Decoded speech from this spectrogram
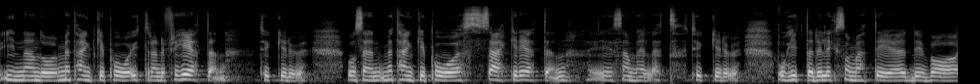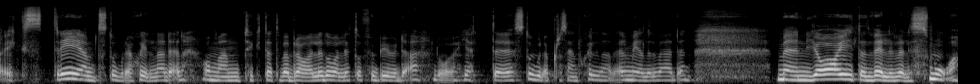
innan då med tanke på yttrandefriheten tycker du? Och sen med tanke på säkerheten i samhället, tycker du? Och hittade liksom att det, det var extremt stora skillnader om man tyckte att det var bra eller dåligt att förbjuda då jättestora procentskillnader, medelvärden. Men jag har hittat väldigt, väldigt små.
